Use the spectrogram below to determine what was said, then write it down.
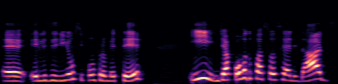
é, eles iriam se comprometer e, de acordo com as suas realidades,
